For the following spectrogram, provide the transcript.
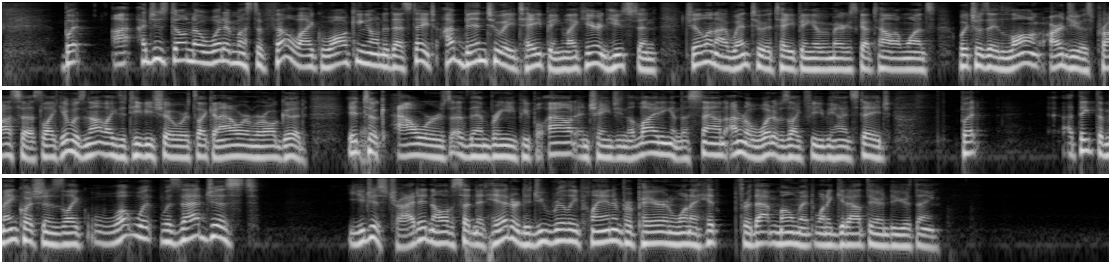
But I, I just don't know what it must have felt like walking onto that stage. I've been to a taping, like here in Houston. Jill and I went to a taping of America's Got Talent once, which was a long, arduous process. Like it was not like the TV show where it's like an hour and we're all good. It took hours of them bringing people out and changing the lighting and the sound. I don't know what it was like for you behind stage, but I think the main question is like, what was, was that just? You just tried it and all of a sudden it hit or did you really plan and prepare and want to hit for that moment want to get out there and do your thing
